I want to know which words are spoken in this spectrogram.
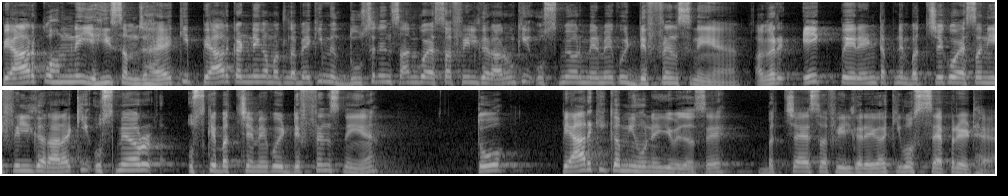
प्यार को हमने यही समझा है कि प्यार करने का मतलब है कि मैं दूसरे इंसान को ऐसा फील करा रहा हूँ कि उसमें और मेरे में कोई डिफरेंस नहीं है। अगर एक पेरेंट अपने बच्चे को ऐसा नहीं फील करा रहा कि उसमें और उसके बच्चे में कोई डिफरेंस नहीं है तो प्यार की कमी होने की वजह से बच्चा ऐसा फील करेगा कि वो सेपरेट है।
